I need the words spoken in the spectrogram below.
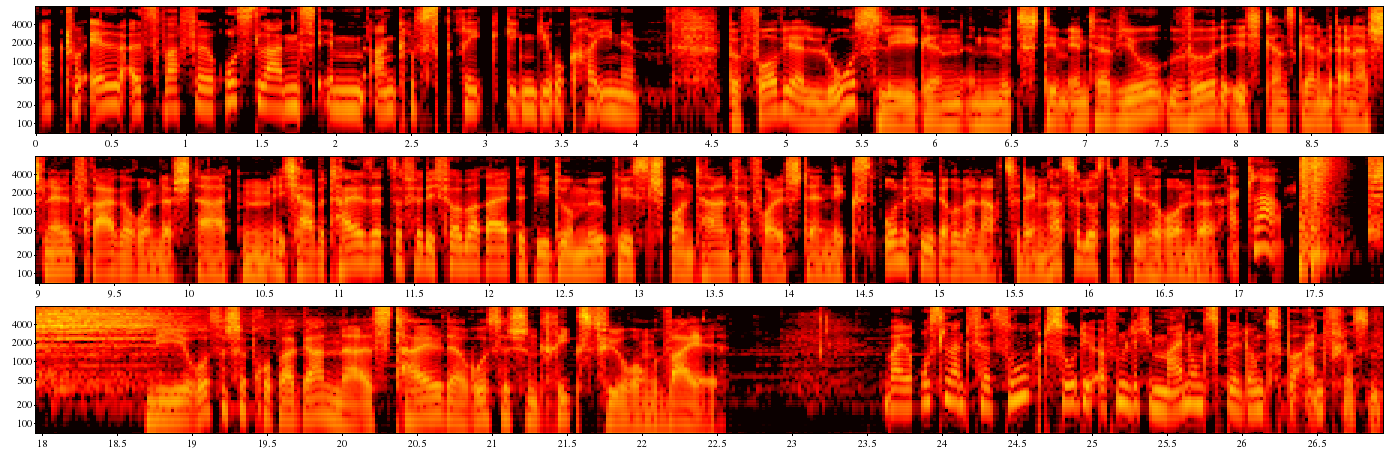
aktuell als Waffe Russlands im Angriffskrieg gegen die Ukraine. Bevor wir loslegen mit dem Interview, würde ich ganz gerne mit einer schnellen Fragerunde starten. Ich habe Teilsätze für dich vorbereitet, die du möglichst spontan vervollständigst, ohne viel darüber nachzudenken. Hast du Lust auf diese Runde? Na klar. Die russische Propaganda ist Teil der russischen Kriegsführung, weil weil Russland versucht, so die öffentliche Meinungsbildung zu beeinflussen.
